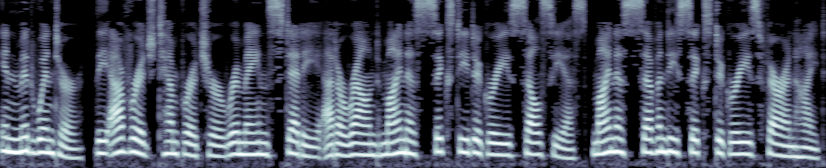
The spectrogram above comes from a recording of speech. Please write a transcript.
In midwinter, the average temperature remains steady at around minus 60 degrees Celsius, minus 76 degrees Fahrenheit.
